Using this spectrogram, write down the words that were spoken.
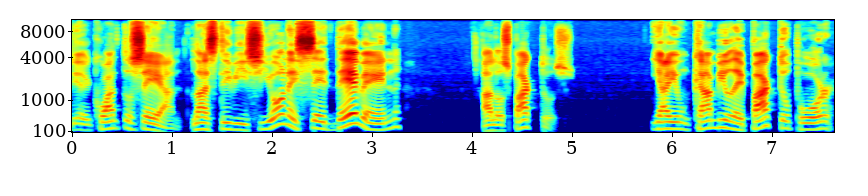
eh, cuantos sean, las divisiones se deben a los pactos. Y hay un cambio de pacto por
